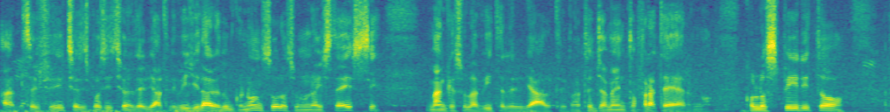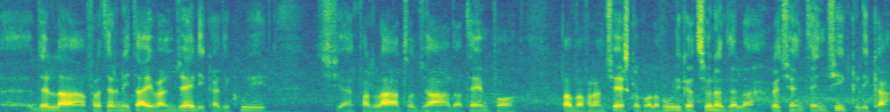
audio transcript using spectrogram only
al servizio a disposizione degli altri, vigilare dunque non solo su noi stessi, ma anche sulla vita degli altri, con un atteggiamento fraterno, con lo spirito eh, della fraternità evangelica di cui ci ha parlato già da tempo Papa Francesco con la pubblicazione della recente enciclica.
